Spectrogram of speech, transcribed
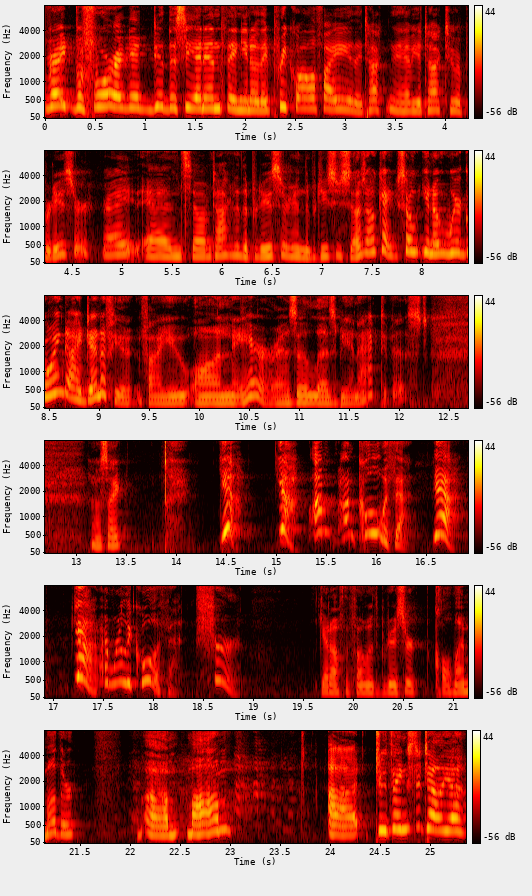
right before I did the CNN thing, you know, they pre-qualify you. They talk, they have you talk to a producer, right? And so I'm talking to the producer, and the producer says, "Okay, so you know, we're going to identify you on air as a lesbian activist." And I was like, "Yeah, yeah, I'm I'm cool with that. Yeah, yeah, I'm really cool with that. Sure." Get off the phone with the producer. Call my mother. Um, Mom, Uh, two things to tell you.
